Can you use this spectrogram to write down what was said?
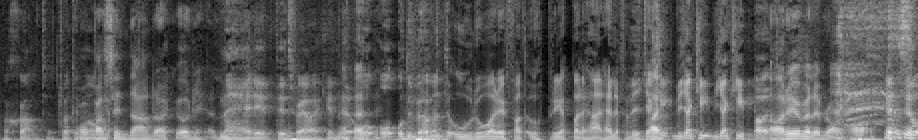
Vad skönt. Jag tror att det är Hoppas många... inte andra gör det heller. Nej, det, det tror jag verkligen inte. Och, och, och du behöver inte oroa dig för att upprepa det här heller. För vi kan, Nej. vi kan, vi kan klippa vet du. Ja, det är väldigt bra. Ja. Så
